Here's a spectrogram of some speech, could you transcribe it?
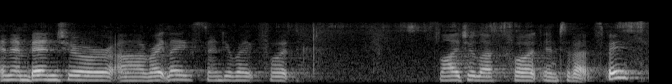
And then bend your uh, right leg, stand your right foot, slide your left foot into that space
